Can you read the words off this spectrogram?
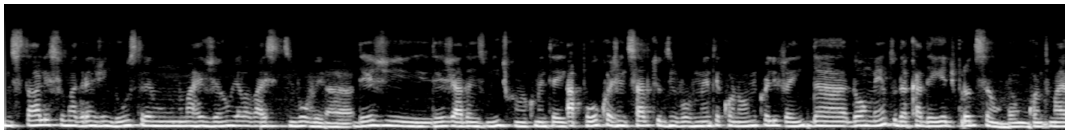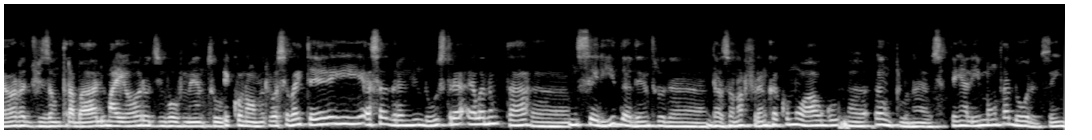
instale-se uma grande indústria numa região e ela vai se desenvolver. Uh, desde, desde Adam Smith, como eu comentei há pouco, a gente sabe que o desenvolvimento econômico ele vem da, do aumento da cadeia de produção. Então, quanto maior a divisão do trabalho, maior o desenvolvimento econômico que você vai ter e essa grande indústria ela não está uh, ah, inserida dentro da, da Zona Franca como algo uh, amplo, né? Você tem ali montadoras, tem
